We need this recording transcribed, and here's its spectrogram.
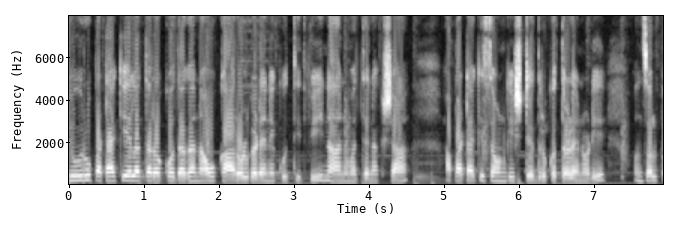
ಇವರು ಪಟಾಕಿ ಎಲ್ಲ ತರೋಕ್ಕೋದಾಗ ನಾವು ಕಾರ್ ಕೂತಿದ್ವಿ, ನಾನು ಮತ್ತು ನಕ್ಷ. ಆ ಪಟಾಕಿ ಸೌಂಡ್ಗೆ ಎಷ್ಟು ಎದ್ರುಕೋತಾಳೆ ನೋಡಿ, ಒಂದು ಸ್ವಲ್ಪ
